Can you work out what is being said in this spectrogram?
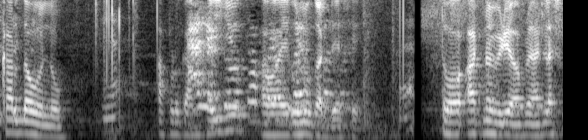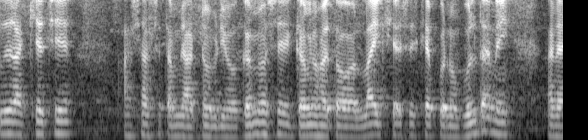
કર દઉં ઊનું આપણું કામ થઈ ગયું. હવે ઊનું કરી દેશે. તો આજનો વીડિયો આપણે આટલા સુધી રાખીએ છીએ. આશા છે તમને આજનો વીડિયો ગમ્યો છે ગમ્યો હોય તો લાઈક શેર સબસ્ક્રાઈબ કરવાનું ભૂલતા નહીં. અને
